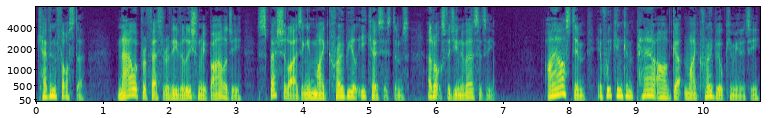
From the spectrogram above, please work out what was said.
Kevin Foster, now a professor of evolutionary biology specialising in microbial ecosystems at Oxford University. I asked him if we can compare our gut microbial community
